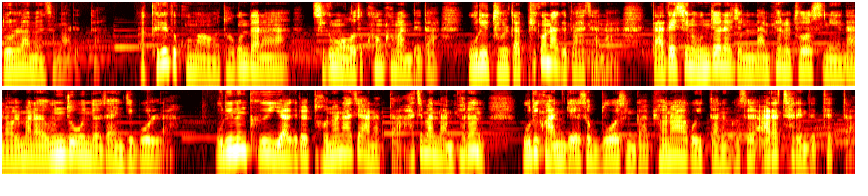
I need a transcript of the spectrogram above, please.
놀라면서 말했다. 아, 그래도 고마워. 더군다나 지금은 어두컴컴한 데다 우리 둘 다 피곤하기도 하잖아. 나 대신 운전해주는 남편을 두었으니 난 얼마나 운 좋은 여자인지 몰라. 우리는 그 이야기를 더는 하지 않았다. 하지만 남편은 우리 관계에서 무엇인가 변화하고 있다는 것을 알아차린 듯 했다.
